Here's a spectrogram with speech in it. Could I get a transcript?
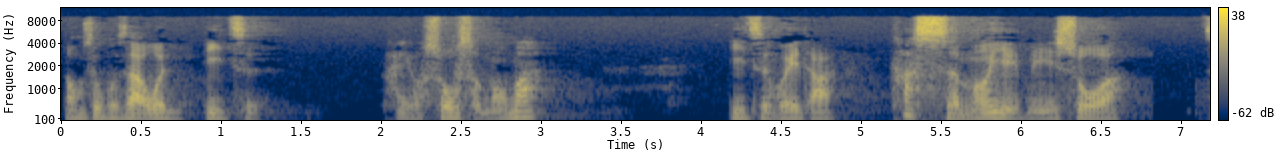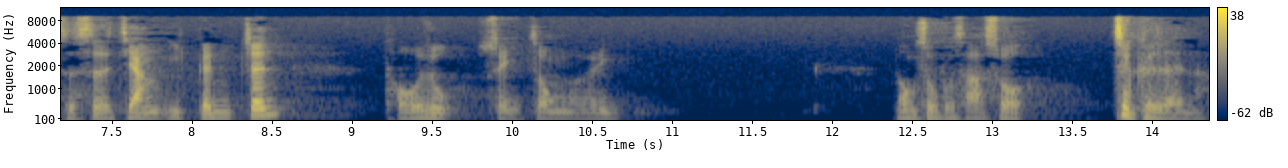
龙树菩萨问弟子：“他有说什么吗？”弟子回答：“他什么也没说啊，只是将一根针投入水中而已。”龙树菩萨说：“这个人啊，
